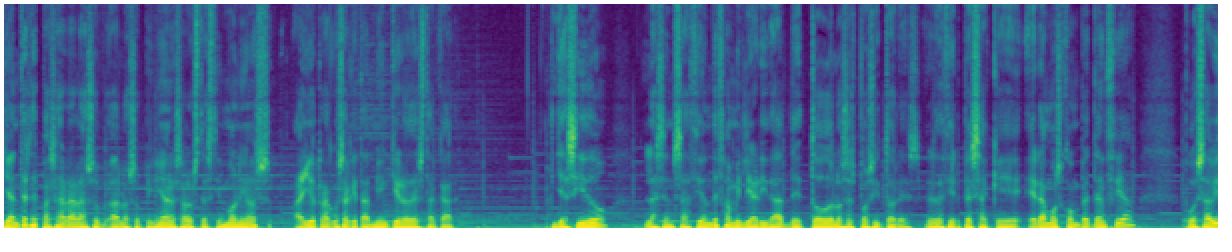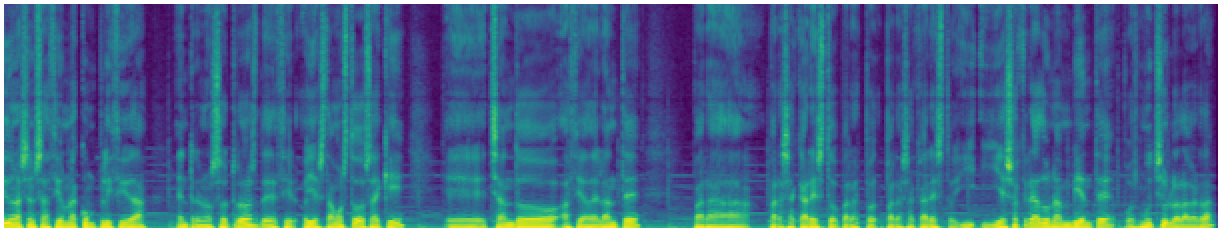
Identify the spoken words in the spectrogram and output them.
Y antes de pasar a las, a las opiniones, a los testimonios, hay otra cosa que también quiero destacar. Y ha sido la sensación de familiaridad de todos los expositores. Es decir, pese a que éramos competencia, pues ha habido una sensación, una complicidad entre nosotros de decir, oye, estamos todos aquí eh, echando hacia adelante para, sacar esto, para, sacar esto. Y, eso ha creado un ambiente pues muy chulo, la verdad.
